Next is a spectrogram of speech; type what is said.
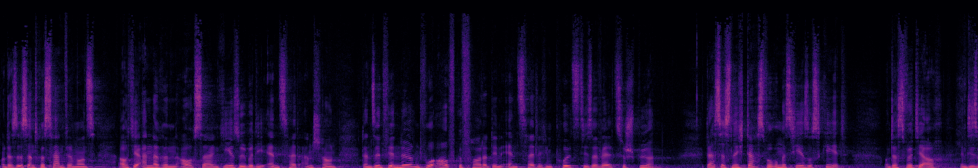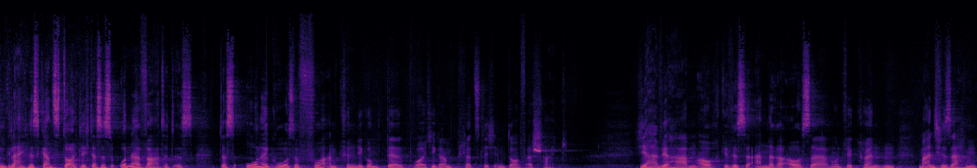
Und das ist interessant, wenn wir uns auch die anderen Aussagen Jesu über die Endzeit anschauen, dann sind wir nirgendwo aufgefordert, den endzeitlichen Puls dieser Welt zu spüren. Das ist nicht das, worum es Jesus geht. Und das wird ja auch in diesem Gleichnis ganz deutlich, dass es unerwartet ist, dass ohne große Vorankündigung der Bräutigam plötzlich im Dorf erscheint. Ja, wir haben auch gewisse andere Aussagen und wir könnten manche Sachen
